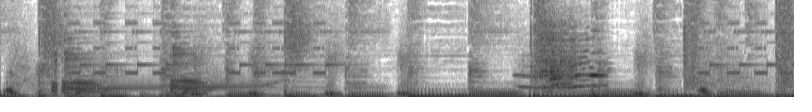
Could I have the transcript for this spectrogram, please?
Thank you.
